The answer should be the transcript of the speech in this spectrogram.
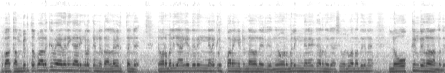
അപ്പോൾ ആ കമ്പി എടുത്തപ്പോൾ ആൾക്ക് വേദനയും കാര്യങ്ങളൊക്കെ ഉണ്ട്. നല്ല വരുത്തുണ്ട്. നോർമലി ഞാൻ കരുതിയത് ഇങ്ങനെ ക്ലിപ്പ് ഇറങ്ങിയിട്ടുണ്ടാവുന്ന കരുതിയത്. നോർമലി ഇങ്ങനെ കറന്നില്ല പക്ഷെ ഓൽ പറഞ്ഞത് ഇങ്ങനെ ലോക്ക് ഉണ്ട് എന്നാണ് പറഞ്ഞത്.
